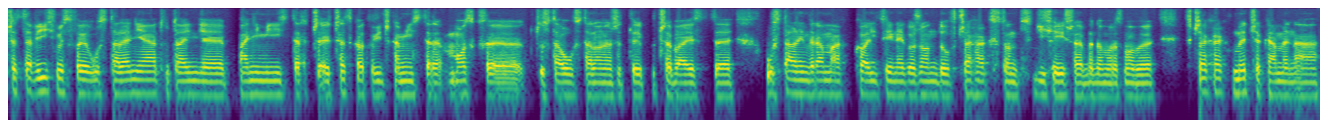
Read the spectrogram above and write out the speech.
przedstawiliśmy swoje ustalenia. Tutaj pani minister, czeska odpowiedniczka minister Moskwy, tu stało ustalone, że tutaj potrzeba jest e, ustaleń w ramach koalicyjnego rządu w Czechach, stąd dzisiejsze będą rozmowy w Czechach. My czekamy na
